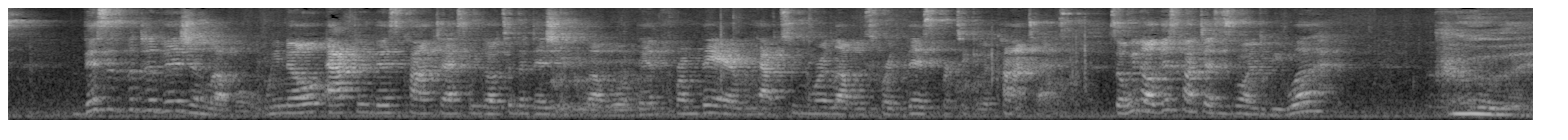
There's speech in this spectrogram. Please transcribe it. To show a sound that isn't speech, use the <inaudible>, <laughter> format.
This is the division level. We know after this contest, we go to the district level. And Then from there, we have two more levels for this particular contest. So we know this contest is going to be what? Good.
